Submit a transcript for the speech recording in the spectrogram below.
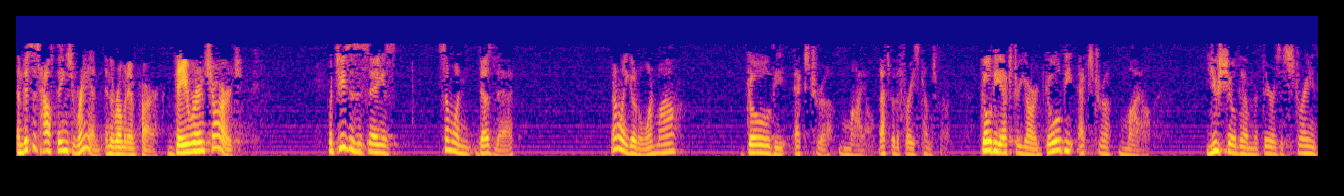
and this is how things ran in the Roman Empire. They were in charge. What Jesus is saying is someone does that, not only go to one mile, go the extra mile. That's where the phrase comes from. Go the extra yard. Go the extra mile. You show them that there is a strength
